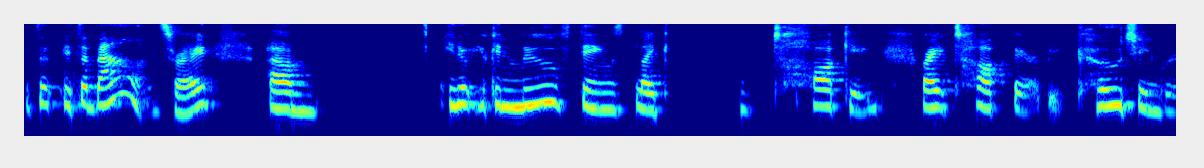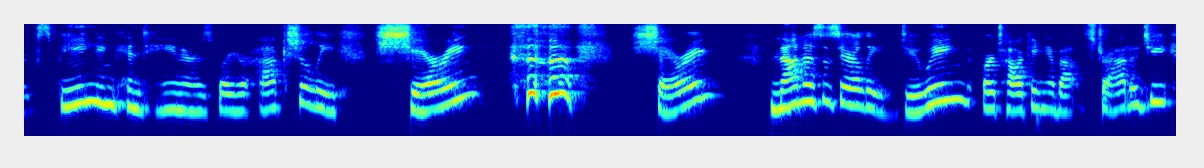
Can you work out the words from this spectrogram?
It's a it's a balance, right? Um, you know, you can move things like talking, right? Talk therapy, coaching groups, being in containers where you're actually sharing, sharing not necessarily doing or talking about strategy.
